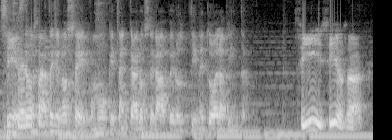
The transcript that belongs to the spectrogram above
Sí, pero, esa es que no sé, como qué tan caro será, pero tiene toda la pinta. Sí, sí, o sea,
